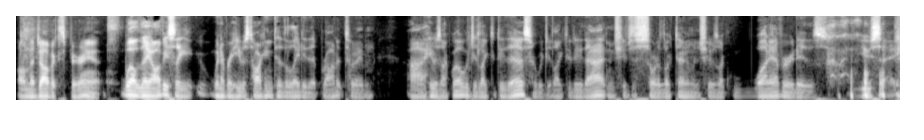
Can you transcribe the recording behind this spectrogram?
on the job experience. Well, they obviously, whenever he was talking to the lady that brought it to him, uh, he was like, "Well, would you like to do this or would you like to do that?" And she just sort of looked at him and she was like, "Whatever it is, you say."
